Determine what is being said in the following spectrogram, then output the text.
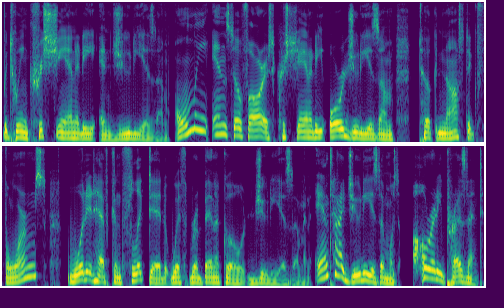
between Christianity Christianity and Judaism. Only insofar as Christianity or Judaism took Gnostic forms would it have conflicted with rabbinical Judaism. And anti Judaism was already present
